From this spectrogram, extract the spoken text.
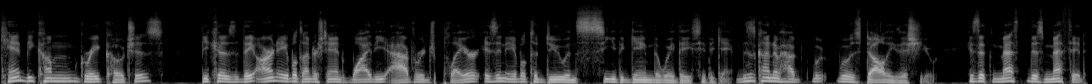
can't become great coaches because they aren't able to understand why the average player isn't able to do and see the game the way they see the game. This is kind of how was Dali's issue. Is that this method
